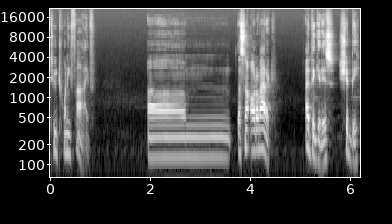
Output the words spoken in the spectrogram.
225. Um, that's not automatic. I think it is. Should be.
